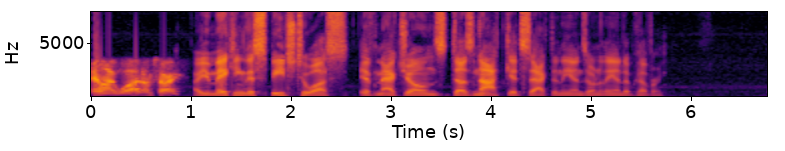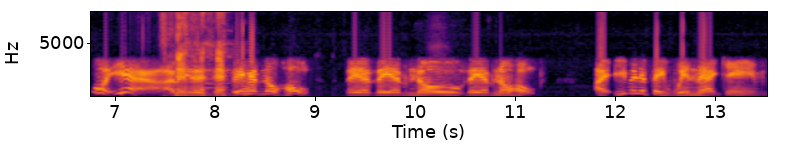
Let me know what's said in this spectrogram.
Am I what? I'm sorry. Are you making this speech to us if Mac Jones does not get sacked in the end zone and they end up covering? Well, yeah. I mean, they have no hope. They have they have no they have no hope. I, even if they win that game,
